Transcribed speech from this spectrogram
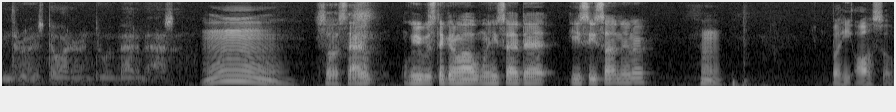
and threw his daughter into a vat of acid. Mmm. So is that who he was thinking about when he said that he sees something in her? Hmm. But he also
